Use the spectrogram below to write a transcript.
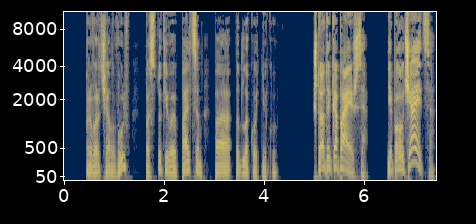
— проворчал Вульф, постукивая пальцем по подлокотнику. «Что ты копаешься? Не получается?»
